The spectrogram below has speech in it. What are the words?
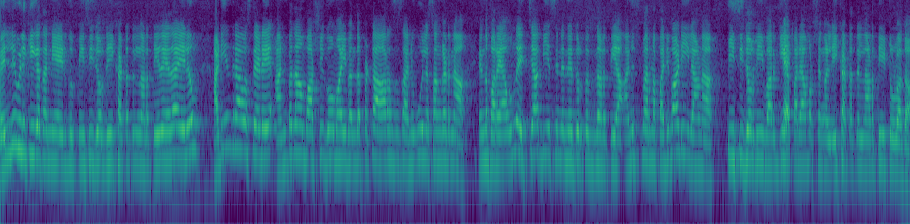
വെല്ലുവിളിക്കുക തന്നെയായിരുന്നു പി സി ജോർജ് ഈ ഘട്ടത്തിൽ നടത്തിയത്. ഏതായാലും അടിയന്തരാവസ്ഥയുടെ അൻപതാം വാർഷികവുമായി ബന്ധപ്പെട്ട ആർ എസ് എസ് അനുകൂല സംഘടന എന്ന് പറയാവുന്ന എച്ച് ആർ ഡി എസിന്റെ നേതൃത്വത്തിൽ നടത്തിയ അനുസ്മരണ പരിപാടിയിലാണ് പി സി ജോർജ് ഈ വർഗീയ പരാമർശങ്ങൾ ഈ ഘട്ടത്തിൽ നടത്തിയിട്ടുള്ളത്.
